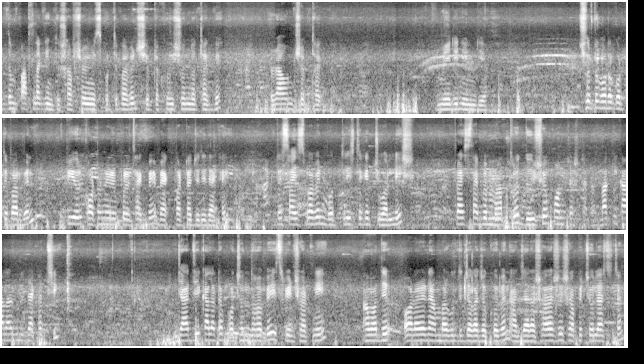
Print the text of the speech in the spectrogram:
একদম পাতলা কিন্তু সবসময় মিস করতে পারবেন শেপটা খুবই সুন্দর থাকবে রাউন্ড শেপ থাকবে। মেড ইন ইন্ডিয়া ছোট বড় করতে পারবেন পিওর কটনের উপরে থাকবে ব্যাক পার্টটা যদি দেখাই। এটা সাইজ পাবেন বত্রিশ থেকে চুয়াল্লিশ। প্রাইস থাকবে মাত্র দুইশো পঞ্চাশ টাকা। বাকি কালারগুলি দেখাচ্ছি। যার যে কালারটা পছন্দ হবে স্ক্রিনশট নিয়ে আমাদের অর্ডারের নাম্বারগুলিতে যোগাযোগ করবেন। আর যারা সরাসরি শপে চলে আসতে চান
